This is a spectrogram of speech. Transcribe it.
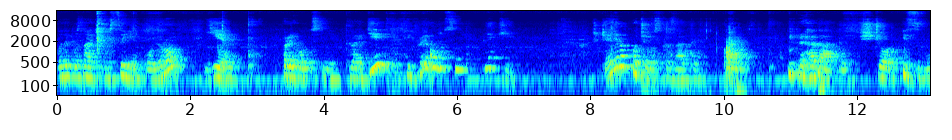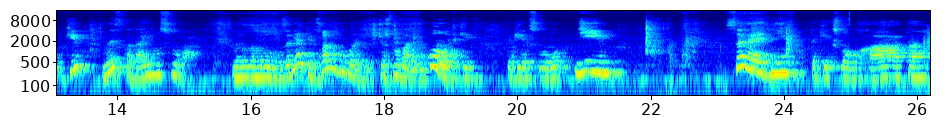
Вони позначені синім кольором, є приголосні тверді і приголосні м'які. Ще я вам хочу розказати і пригадати, що із звуків ми складаємо слова. Ми на минулому занятті ми з вами говорили, що слова є короткі, такі як слово дім, середні, такі як слово хата,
